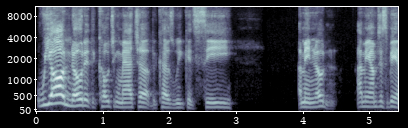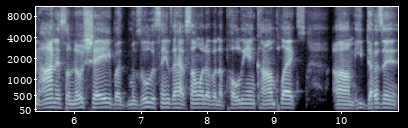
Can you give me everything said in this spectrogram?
we all noted the coaching matchup because we could see. I mean, no, I mean, I'm just being honest, so no shade, but Mazzulla seems to have somewhat of a Napoleon complex. Um, he doesn't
